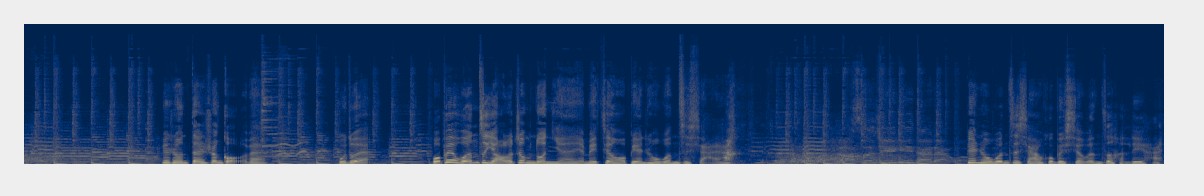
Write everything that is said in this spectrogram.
变成单身狗了呗？不对。”我被蚊子咬了这么多年，也没见我变成蚊子侠呀。变成蚊子侠会不会写文字很厉害？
